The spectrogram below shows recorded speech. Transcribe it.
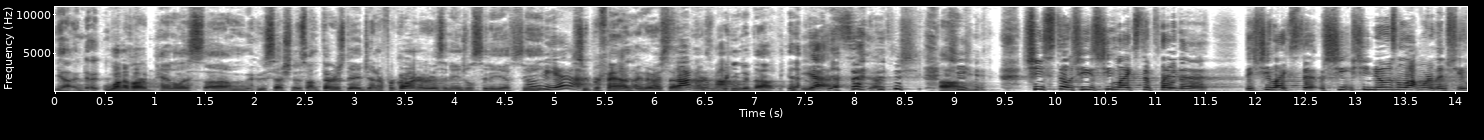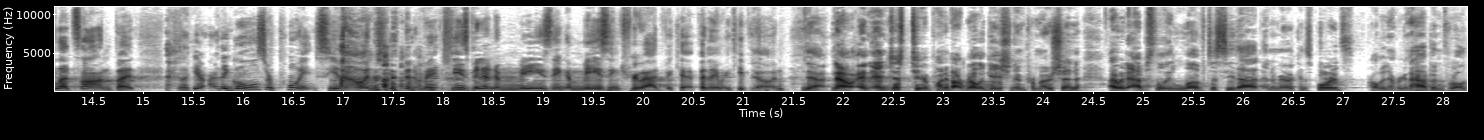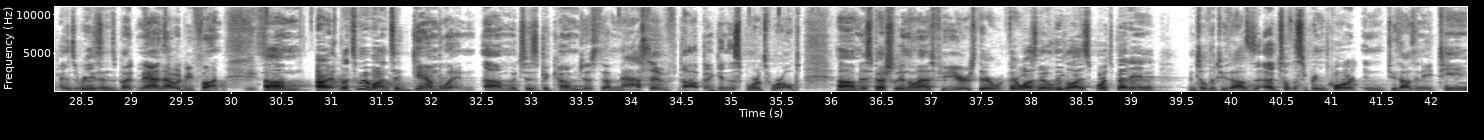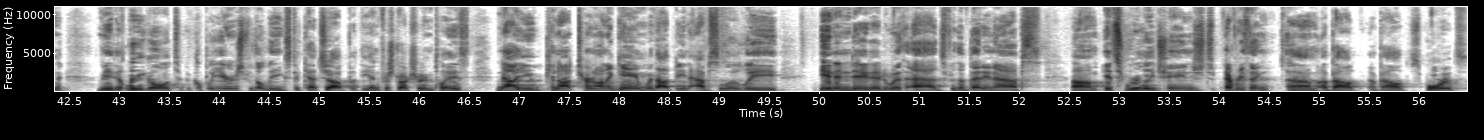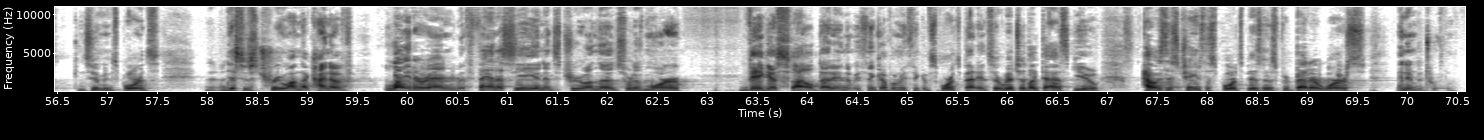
Yeah, uh, one of our panelists um, whose session is on Thursday, Jennifer Garner, is an Angel City FC oh, yeah. super fan. I noticed that when I was reading about. Yeah. Yes. yes. Um, she, she still she she likes to play the she likes to, she, she knows a lot more than she lets on, but she's like, yeah, are they goals or points? You know, and she's been, ama- she's been an amazing, amazing true advocate. But anyway, keep going. Yeah, no, and, and just to your point about relegation and promotion, I would absolutely love to see that in American sports. Probably never going to happen for all kinds of reasons, but man, that would be fun. Um, all right, let's move on to gambling, um, which has become just a massive topic in the sports world, um, especially in the last few years. There, there was no legalized sports betting until the 2000, uh, until the Supreme Court in 2018 made it legal. It took a couple years for the leagues to catch up, put the infrastructure in place. Now you cannot turn on a game without being absolutely inundated with ads for the betting apps. Um, it's really changed everything um, about about sports, consuming sports. This is true on the kind of lighter end with fantasy, and it's true on the sort of more Vegas style betting that we think of when we think of sports betting. So, Rich, I'd like to ask you, how has this changed the sports business for better, worse, and in between?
